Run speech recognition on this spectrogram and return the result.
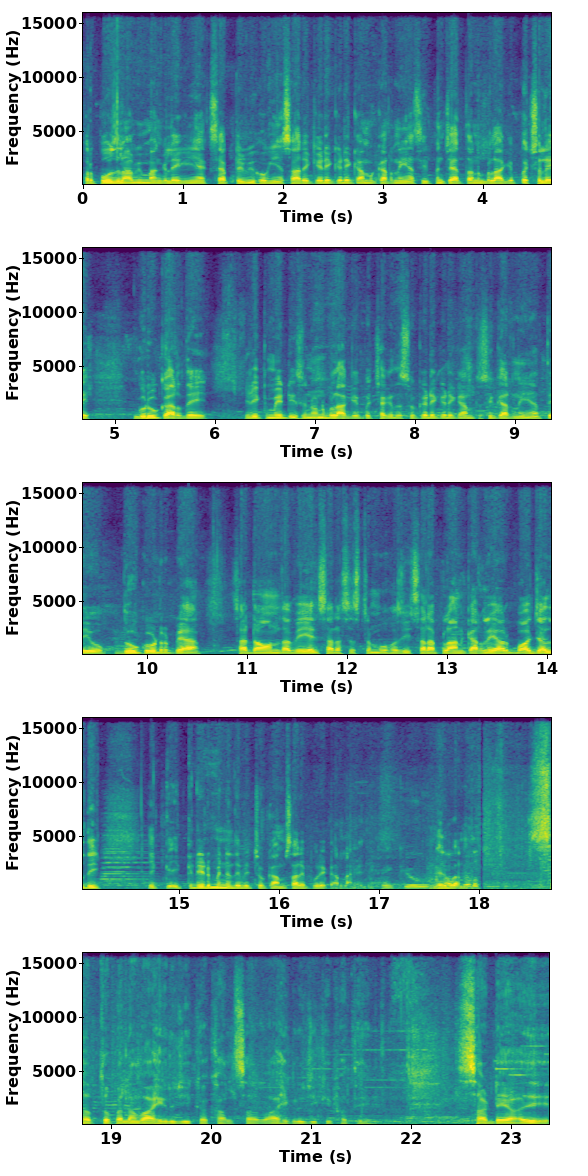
ਪ੍ਰਪੋਜ਼ਲਾਂ ਵੀ ਮੰਗ ਲਏ ਗਈਆਂ ਐਕਸੈਪਟ ਵੀ ਹੋ ਗਈਆਂ ਸਾਰੇ ਕਿਹੜੇ ਕਿਹੜੇ ਕੰਮ ਕਰਨੇ ਆ ਅਸੀਂ ਪੰਚਾਇਤਾਂ ਨੂੰ ਬੁਲਾ ਕੇ ਪੁੱਛ ਲਏ ਗੁਰੂ ਘਰ ਦੇ ਜਿਹੜੀ ਕਮੇਟੀ ਸੀ ਉਹਨਾਂ ਨੂੰ ਬੁਲਾ ਕੇ ਪੁੱਛਿਆ ਕਿ ਦੱਸੋ ਕਿਹੜੇ ਕਿਹੜੇ ਕੰਮ ਤੁਸੀਂ ਕਰਨੇ ਆ ਤੇ ਉਹ 2 ਕਰੋੜ ਰੁਪਇਆ ਸਾਡਾ ਔਨ ਦਾ ਵੇ ਹੈ ਸਾਰਾ ਸਿਸਟਮ ਉਹ ਅਸੀਂ ਸਾਰਾ ਪਲਾਨ ਕਰ ਲਿਆ ਔਰ ਬਹੁਤ ਜਲਦੀ ਇੱਕ ਇੱਕ ਡੇਢ ਮਹੀਨੇ ਦੇ ਵਿੱਚ ਉਹ ਕੰਮ ਸਾਰੇ ਪੂਰੇ ਕਰ ਲਾਂਗੇ ਜੀ। ਥੈਂਕ ਯੂ ਮਿਹਰਬਾਨੀ। ਸਭ ਤੋਂ ਪਹਿਲਾਂ ਵਾਹਿਗੁਰੂ ਜੀ ਕਾ ਖਾਲਸਾ ਵਾਹਿਗੁਰੂ ਜੀ ਕੀ ਫਤਿਹ। ਸਾਡੇ ਆ- ਇਹ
